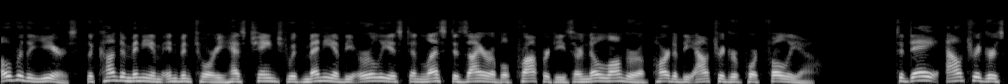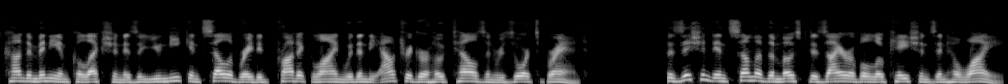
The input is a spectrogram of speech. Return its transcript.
Over the years, the condominium inventory has changed with many of the earliest and less desirable properties are no longer a part of the Outrigger portfolio. Today, Outrigger's condominium collection is a unique and celebrated product line within the Outrigger Hotels and Resorts brand. Positioned in some of the most desirable locations in Hawaii,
